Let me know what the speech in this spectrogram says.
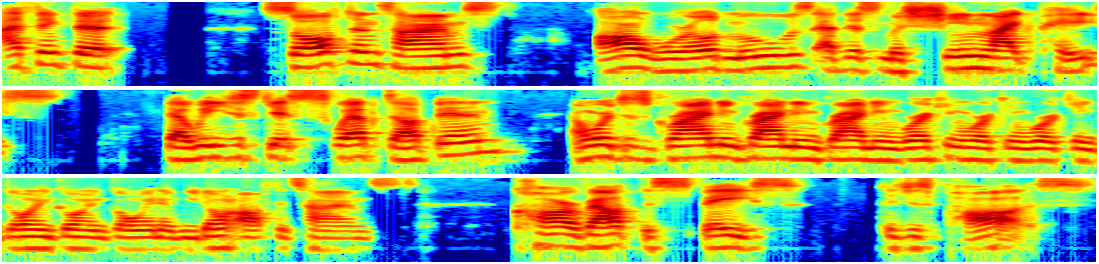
I think that so oftentimes our world moves at this machine-like pace that we just get swept up in and we're just grinding, grinding, grinding, working, working, working, going, going, going, and we don't oftentimes carve out the space to just pause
